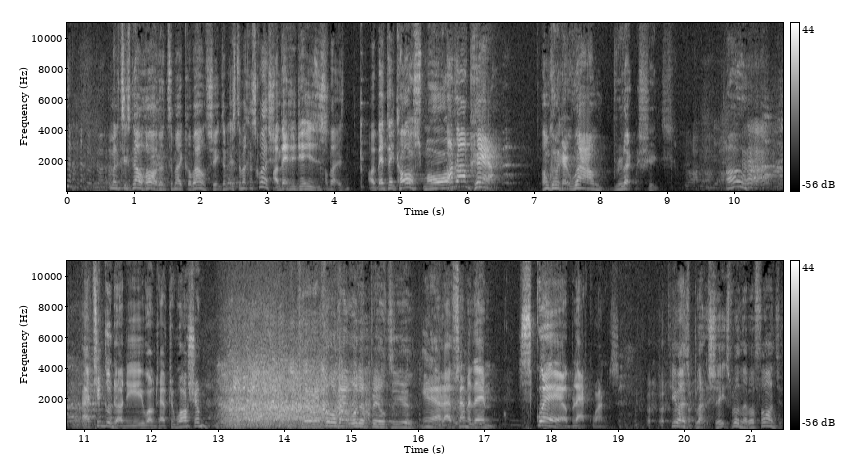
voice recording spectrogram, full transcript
I mean, it is no harder to make a round sheet than it is to make a square sheet. I bet it is. I bet it isn't. I bet they cost more. I don't care. I'm going to get round black sheets. Oh, that's a good idea. You won't have to wash them. Yeah, I thought that would appeal to you. Yeah, I'll have some of them. Square black ones. If you has black sheets, we'll never find you.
